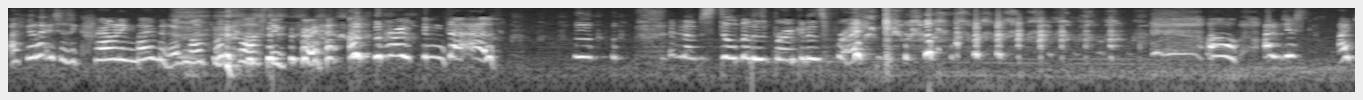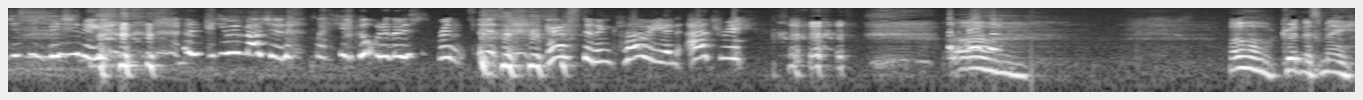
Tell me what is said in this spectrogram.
I feel like this is a crowning moment of my podcasting career. I've broken down. And I'm still not as broken as Frank. Oh, I'm just I'm just envisioning. Can you imagine like you've got one of those sprints and it's Kirsten and Chloe and Adrie. And Ellen. Oh. Goodness me.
